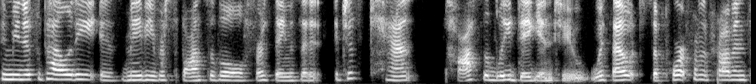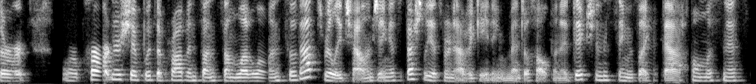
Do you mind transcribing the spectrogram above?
the municipality is maybe responsible for things that it, it just can't possibly dig into without support from the province or or a partnership with the province on some level. And so that's really challenging especially as we're navigating mental health and addictions things like that homelessness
